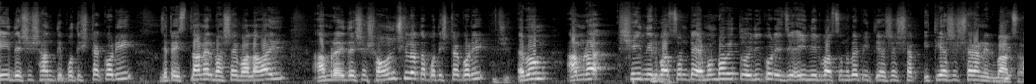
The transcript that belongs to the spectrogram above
এই দেশে শান্তি প্রতিষ্ঠা করি যেটা ইসলামের ভাষায় বলা হয় আমরা এই দেশে সহনশীলতা প্রতিষ্ঠা করি এবং আমরা সেই নির্বাচনটা এমনভাবে তৈরি করি যে এই নির্বাচন হবে ইতিহাসের ইতিহাসের সেরা নির্বাচন।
